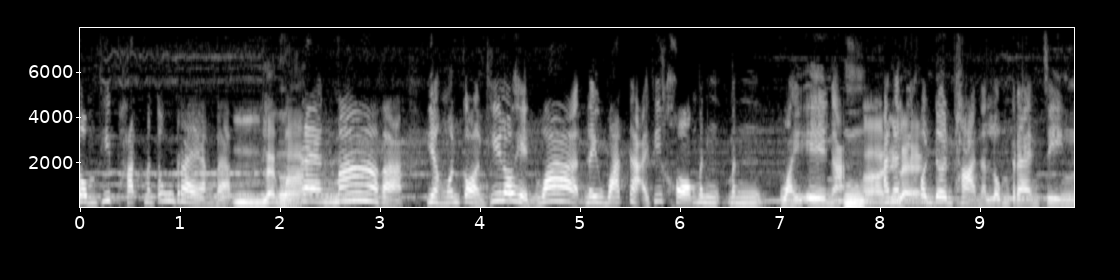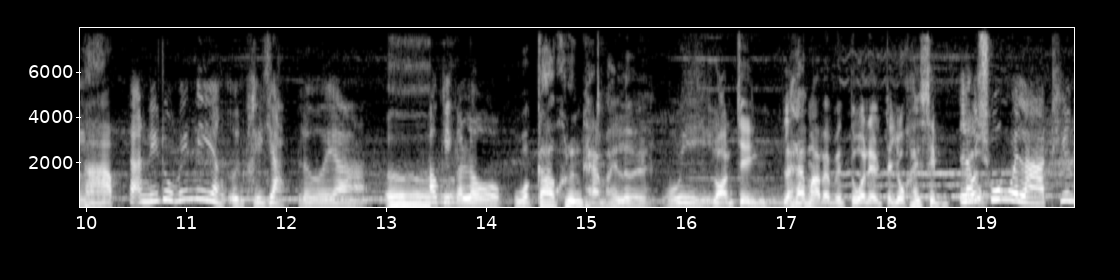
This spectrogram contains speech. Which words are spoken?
ลมที่พัดมันต้องแรงแบบอืมแรงมาก แรงมากอะ อย่างวันก่อนที่เราเห็นว่าในวัดอะไอ้ที่คล้องมันมันไหวเองอะอืมอ่าอันนั้นแรมีงคนเดินผ่านอะลมแรงจริง ครับ แต่อันนี้ดูไม่มีอย่างอื่นขยับเลยอะ เออ เอากี่กะโหลกผมว่าเก้าครึ่งแถมให้เลย อุ้ยหลอนจริง และถ้ามาแบบเป็นตัวเนี่ยจะยกให้สิบแล้วช่วงเวลาเที่ยง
